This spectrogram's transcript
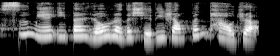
丝绵一般柔软的雪地上奔跑着。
